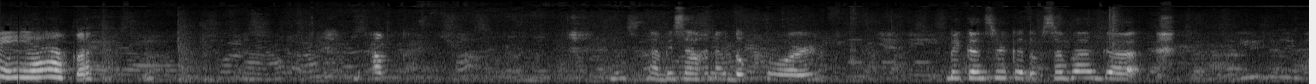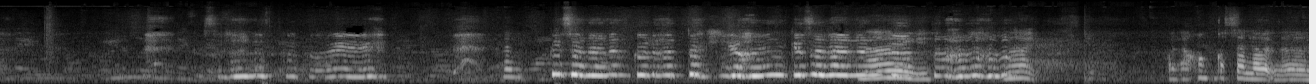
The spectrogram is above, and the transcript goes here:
Umiiyak? Sabi sa akin ng doktor, may cancer ka daw sa baga. Kasalanan ko to eh. Kasalanan ko lahat ng yun. Kasalanan ko Nay, to. Nay, wala kang kasalanan.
